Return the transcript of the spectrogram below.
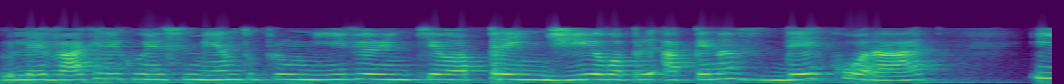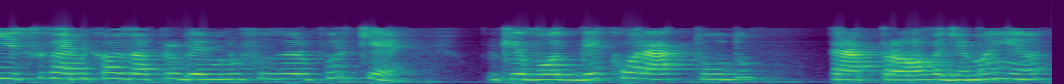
levar aquele conhecimento para um nível em que eu aprendi, eu apenas decorar, e isso vai me causar problema no futuro. Por quê? Porque eu vou decorar tudo para a prova de amanhã,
